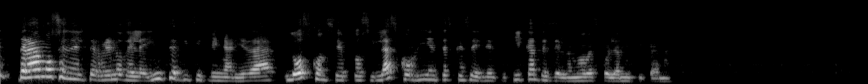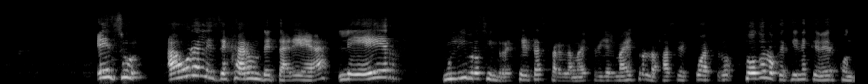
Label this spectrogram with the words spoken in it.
entramos en el terreno de la interdisciplinariedad, los conceptos y las corrientes que se identifican desde la nueva escuela mexicana. En su, ahora les dejaron de tarea leer un libro sin recetas para la maestra y el maestro, la fase 4, todo lo que tiene que ver con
